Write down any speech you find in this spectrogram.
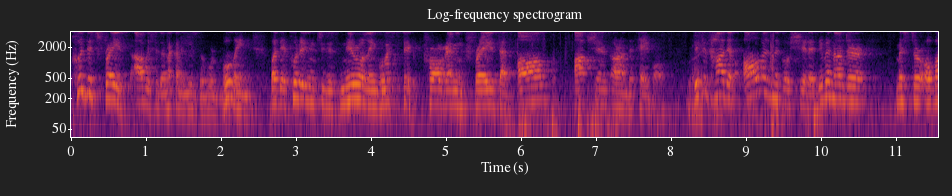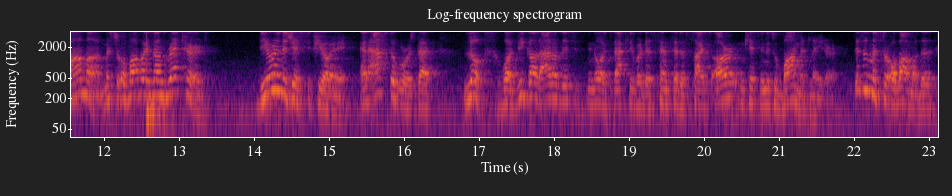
put this phrase, obviously they're not going to use the word bullying, but they put it into this neuro-linguistic programming phrase that all options are on the table. Right. This is how they've always negotiated, even under Mr. Obama. Mr. Obama is on record during the JCPOA and afterwards that look, what we got out of this is we know exactly where the sensitive sites are in case we need to bomb it later. This is Mr. Obama, the,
